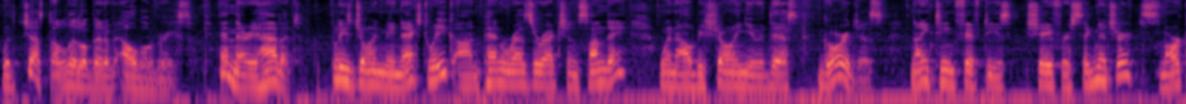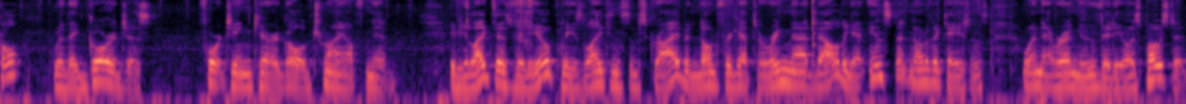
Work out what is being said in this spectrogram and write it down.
with just a little bit of elbow grease. And there you have it. Please join me next week on Pen Resurrection Sunday when I'll be showing you this gorgeous 1950s Sheaffer signature snorkel with a gorgeous 14 karat gold Triumph nib. If you like this video, please like and subscribe and don't forget to ring that bell to get instant notifications whenever a new video is posted.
